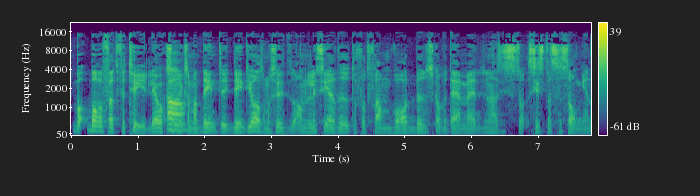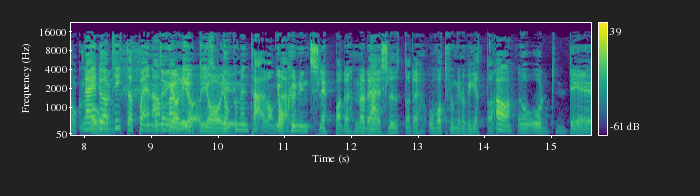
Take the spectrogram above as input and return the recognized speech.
Ba- Bara för att förtydliga också, Ja. liksom, att det är, inte, det är inte jag som har suttit och analyserat ut och fått fram vad budskapet är med den här sista, sista säsongen och Nej, du har showen. tittat på en Jag jag- analytisk jag- jag dokumentär om Jag det. kunde inte släppa det när det Nej. slutade och var tvungen att veta. Ja, Och, och det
